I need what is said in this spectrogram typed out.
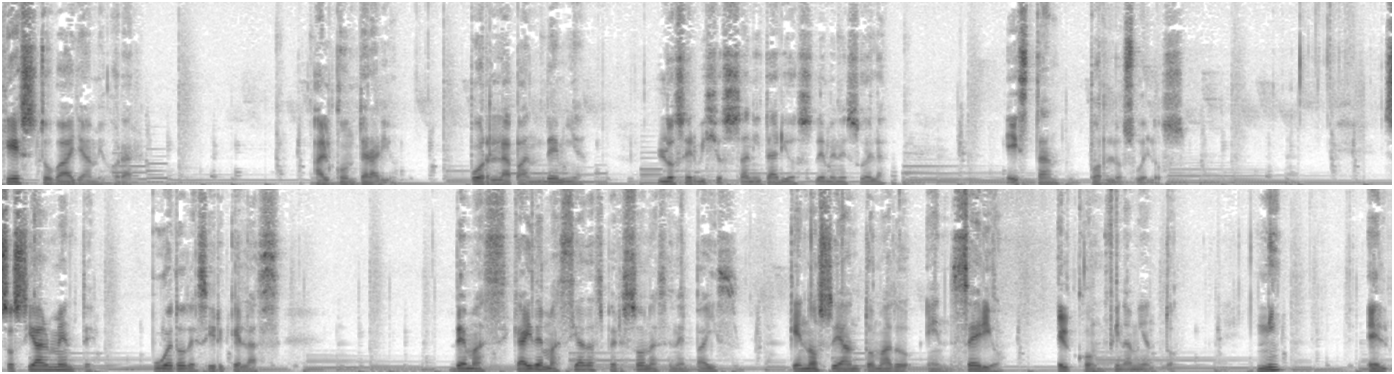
que esto vaya a mejorar. Al contrario, por la pandemia, los servicios sanitarios de Venezuela están por los suelos. Socialmente, puedo decir que las que hay demasiadas personas en el país que no se han tomado en serio el confinamiento, ni el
